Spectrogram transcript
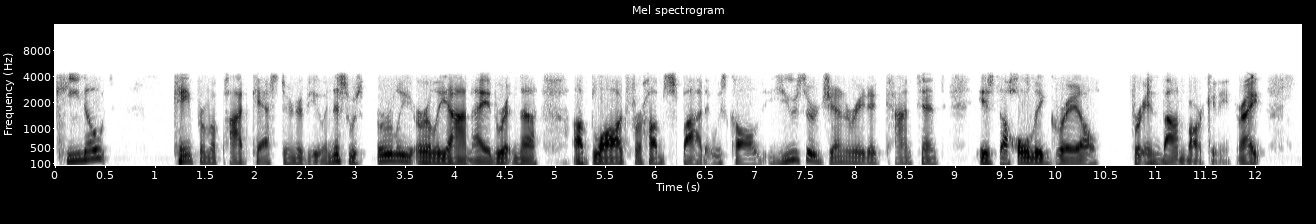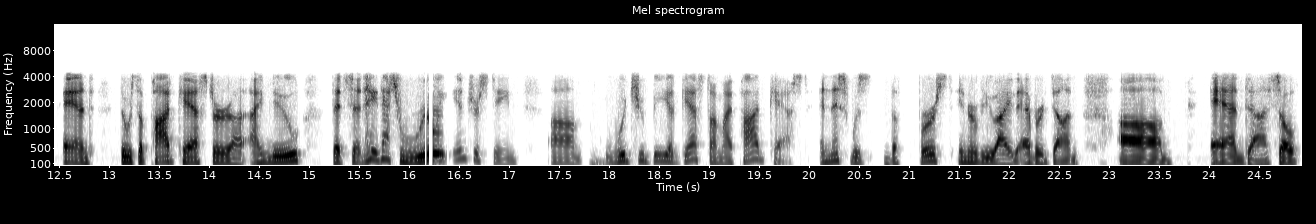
keynote came from a podcast interview, and this was early, early on. I had written a, a blog for HubSpot. It was called "User Generated Content is the Holy Grail for Inbound Marketing," right? And there was a podcaster uh, I knew that said, "Hey, that's really interesting. Um, would you be a guest on my podcast?" And this was the first interview I'd ever done, um, and uh, so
